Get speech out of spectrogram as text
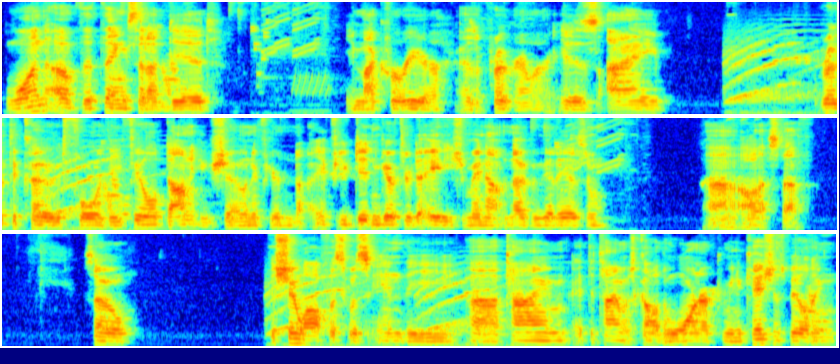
One of the things that I did in my career as a programmer is I wrote the code for the Phil Donahue show, and if you're not, if you didn't go through the '80s, you may not know who that is and uh, all that stuff. So the show office was in the uh, time at the time it was called the Warner Communications Building,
